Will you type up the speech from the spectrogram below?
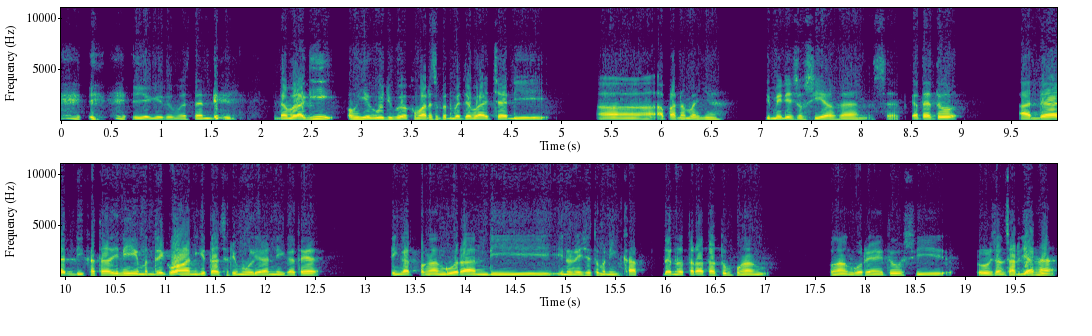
iya gitu mas. Dan it- ditambah lagi oh iya gue juga kemarin sempat baca-baca di eh, apa namanya di media sosial kan Set. katanya tuh ada di kata ini menteri keuangan kita Sri Mulyani katanya tingkat pengangguran di Indonesia tuh meningkat. Dan rata-rata tuh pengang- penganggurnya itu si lulusan sarjana.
